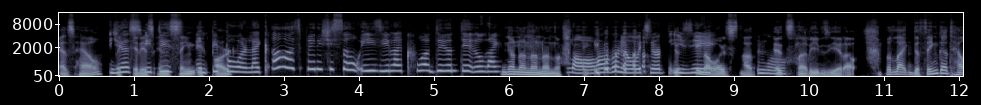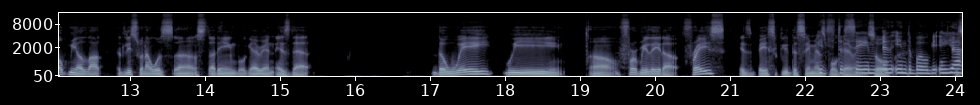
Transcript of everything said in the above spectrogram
as hell. Like Yes, it is it is. insanely And hard. people are like, "Oh, Spanish is so easy. Like, what do you do?" Like, No, no, no, no, no. no, no, it's not easy. no, it's not. No. It's not easy at all. But like the thing that helped me a lot, at least when I was uh, studying Bulgarian, is that the way we uh, formulate a phrase is basically the same as It's the Bulgarian. same So in, the Bulgarian. Yeah,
